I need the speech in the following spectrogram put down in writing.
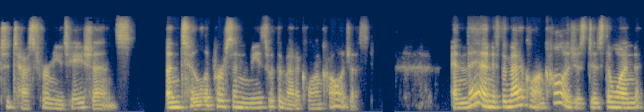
to test for mutations until the person meets with the medical oncologist. And then, if the medical oncologist is the one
